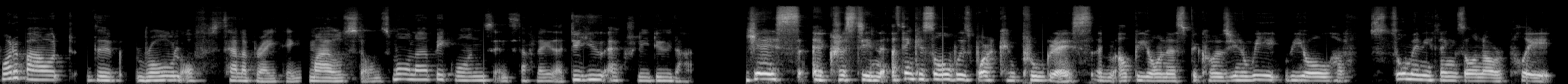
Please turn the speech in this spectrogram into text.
what about the role of celebrating milestones, smaller, big ones, and stuff like that? Do you actually do that? Yes, uh, Christine. I think it's always work in progress. Um, I'll be honest, because you know we we all have so many things on our plate.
